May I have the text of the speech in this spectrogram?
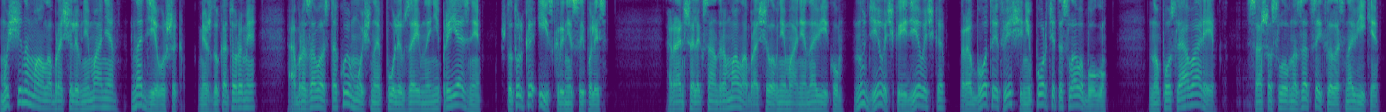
мужчины мало обращали внимания на девушек, между которыми образовалось такое мощное поле взаимной неприязни, что только искры не сыпались. Раньше Александра мало обращала внимания на Вику. Ну, девочка и девочка, работает, вещи не портит, и слава богу. Но после аварии Саша словно зациклилась на Вике —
